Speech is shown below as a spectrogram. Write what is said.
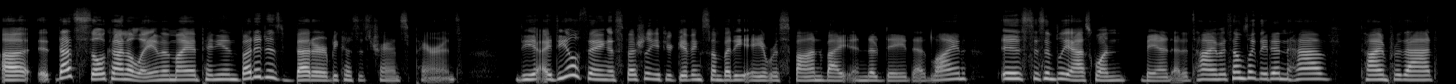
Uh, it, that's still kind of lame in my opinion, but it is better because it's transparent. The ideal thing, especially if you're giving somebody a respond by end of day deadline, is to simply ask one band at a time. It sounds like they didn't have time for that.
